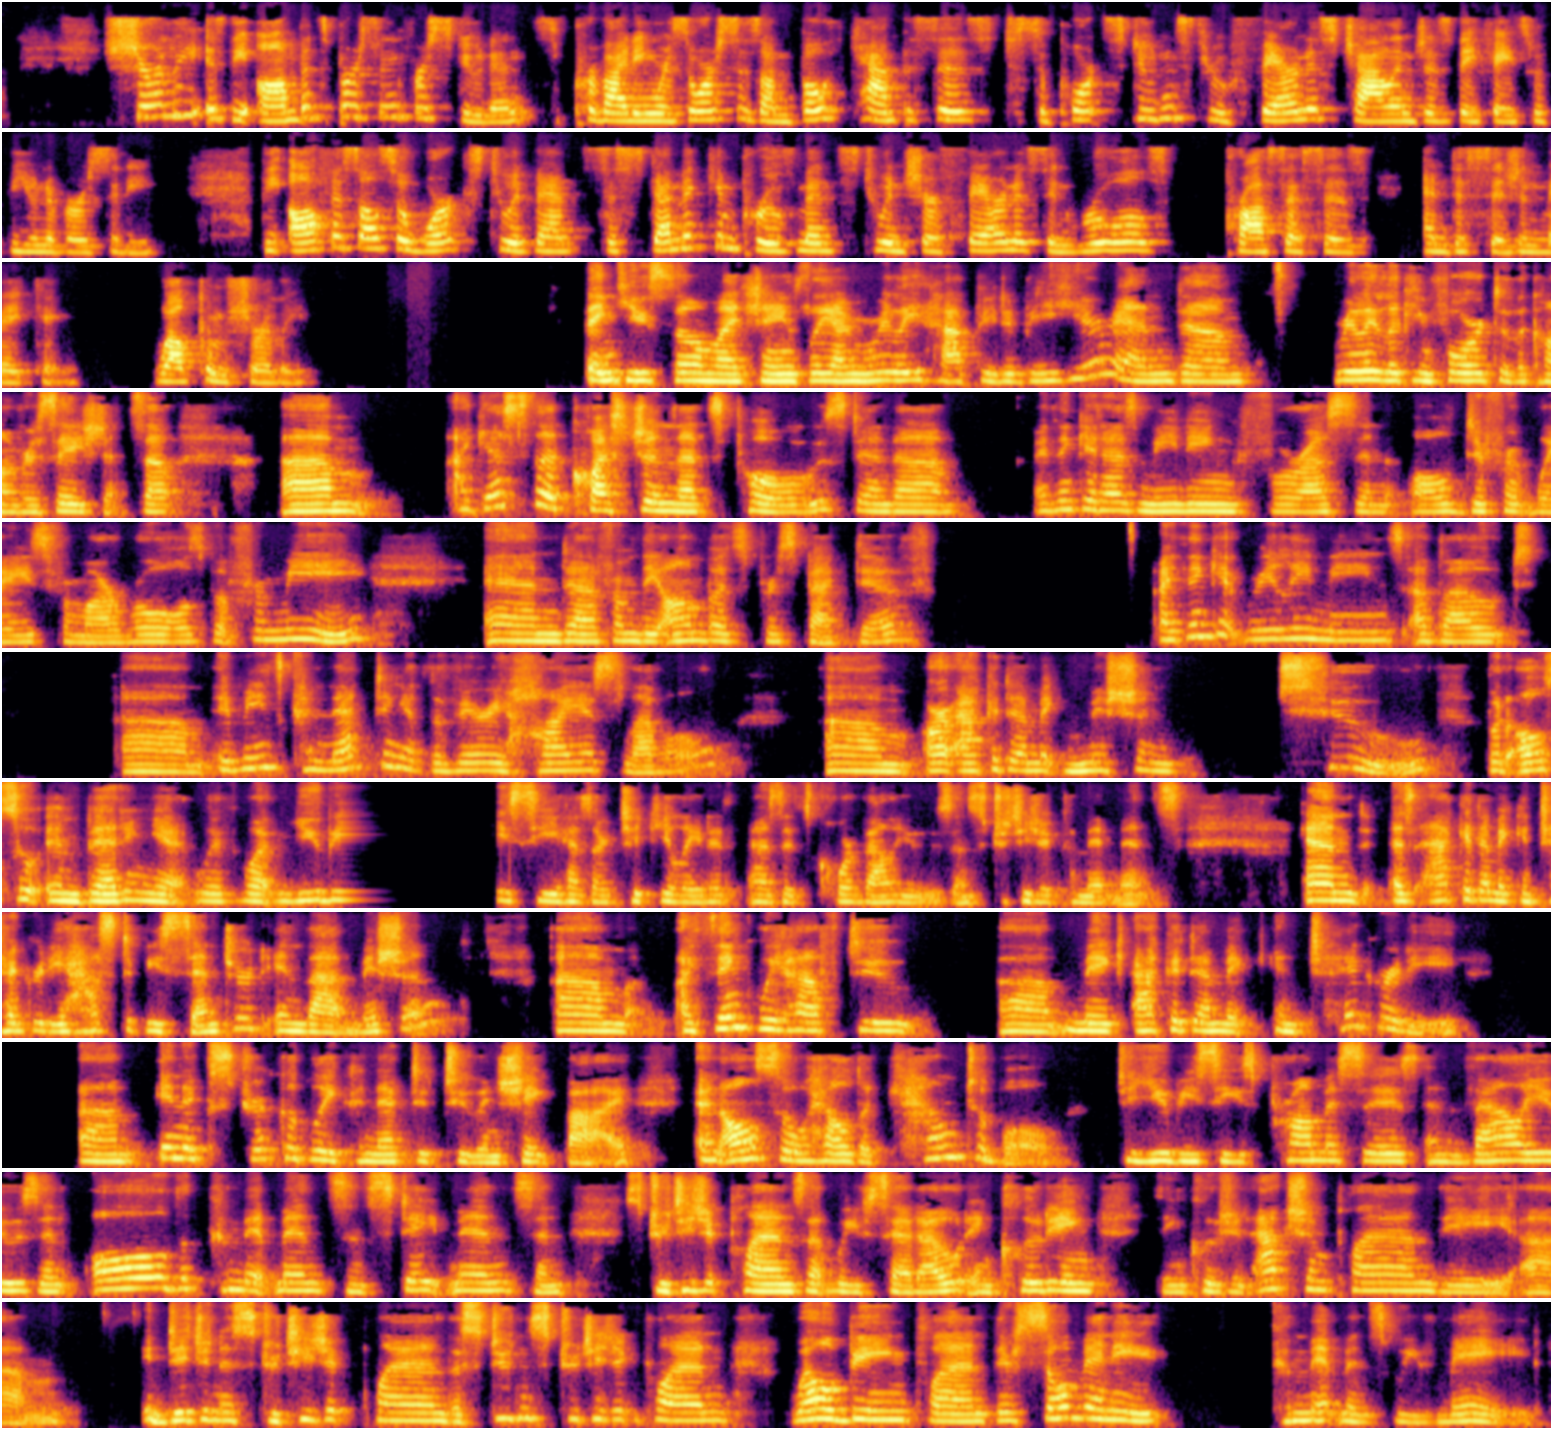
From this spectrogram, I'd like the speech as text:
Shirley is the ombudsperson for students, providing resources on both campuses to support students through fairness challenges they face with the university. The office also works to advance systemic improvements to ensure fairness in rules, processes, and decision making. Welcome, Shirley. Thank you so much, Ainsley. I'm really happy to be here and um, really looking forward to the conversation. So um, I guess the question that's posed, and uh, I think it has meaning for us in all different ways from our roles. But for me, and uh, from the ombuds perspective, I think it really means about, um, it means connecting at the very highest level, um, our academic mission too, but also embedding it with what UBC has articulated as its core values and strategic commitments. And as academic integrity has to be centered in that mission, um, I think we have to uh, make academic integrity um, inextricably connected to and shaped by, and also held accountable to UBC's promises and values and all the commitments and statements and strategic plans that we've set out, including the Inclusion Action Plan, the um, Indigenous Strategic Plan, the Student Strategic Plan, Well-Being Plan. There's so many commitments we've made.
